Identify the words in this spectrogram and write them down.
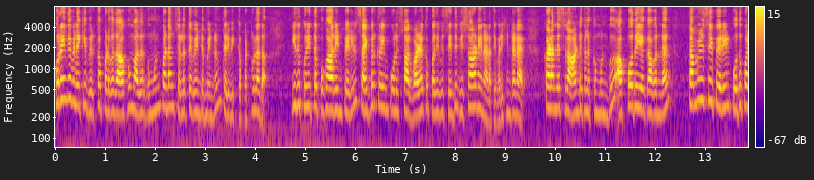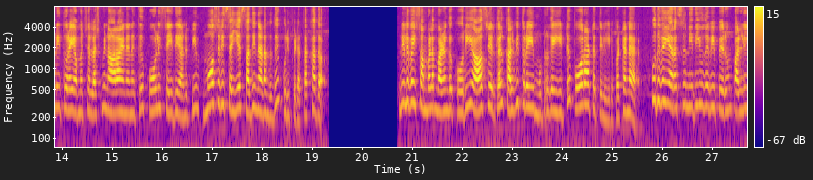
குறைந்த விலைக்கு விற்கப்படுவதாகவும் அதற்கு முன்பணம் செலுத்த வேண்டும் என்றும் தெரிவிக்கப்பட்டுள்ளது. இது குறித்த புகாரின் பேரில் சைபர் கிரைம் போலீசார் வழக்கு பதிவு செய்து விசாரணை நடத்தி வருகின்றனர். கடந்த சில ஆண்டுகளுக்கு முன்பு அப்போதைய கவர்னர் தமிழிசை பேரில் பொதுப்பணித்துறை அமைச்சர் லட்சுமி நாராயணனுக்கு போலி செய்தி அனுப்பி மோசடி செய்ய சதி நடந்தது குறிப்பிடத்தக்கது. நிலுவை சம்பளம் வழங்க கோரி ஆசிரியர்கள் கல்வித்துறையை முற்றுகையிட்டு போராட்டத்தில் ஈடுபட்டனர். புதுவை அரசு நிதியுதவி பெறும் பள்ளி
